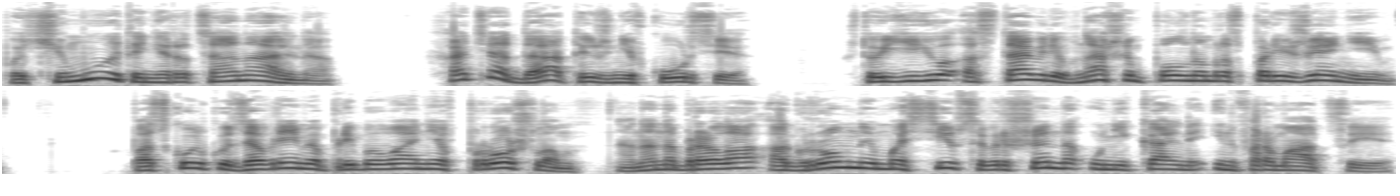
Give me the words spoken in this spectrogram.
Почему это нерационально? Хотя да, ты же не в курсе, что ее оставили в нашем полном распоряжении, поскольку за время пребывания в прошлом она набрала огромный массив совершенно уникальной информации,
